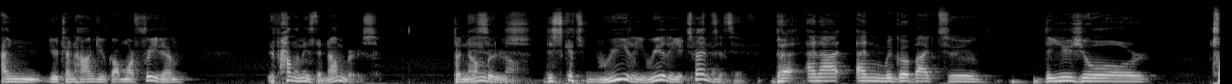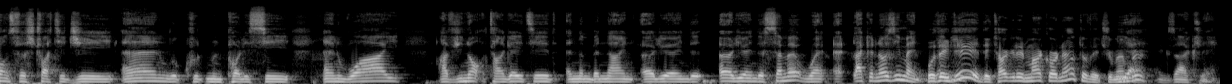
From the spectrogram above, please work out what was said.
and you're Ten Hag, you've got more freedom. The problem is the numbers. The numbers. This gets really, really expensive. But and I and we go back to the usual transfer strategy and recruitment policy and why have you not targeted a number nine earlier in the earlier in the summer when uh, like an Osimhen? Well, they did. They targeted Marko Arnautovic. Remember? Yeah, exactly.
